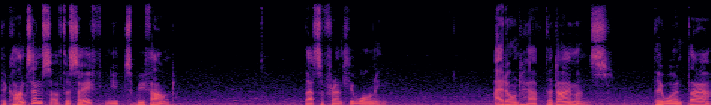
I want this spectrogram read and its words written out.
The contents of the safe need to be found. That's a friendly warning. I don't have the diamonds. They weren't there.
